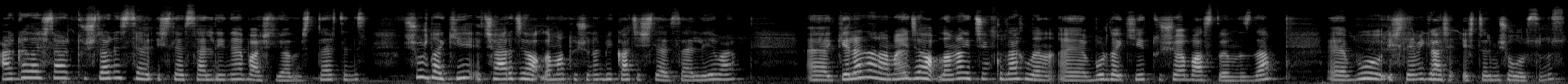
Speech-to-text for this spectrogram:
Arkadaşlar tuşların işlev- işlevselliğine başlayalım isterseniz. Şuradaki çağrı cevaplama tuşunun birkaç işlevselliği var. Ee, gelen aramayı cevaplamak için kulaklığın e, buradaki tuşa bastığınızda e, bu işlemi gerçekleştirmiş olursunuz.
